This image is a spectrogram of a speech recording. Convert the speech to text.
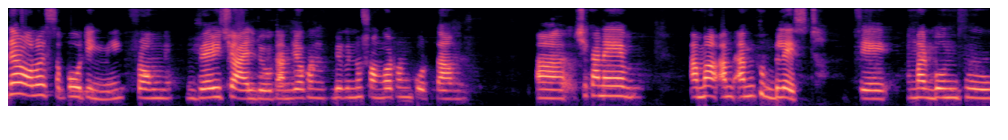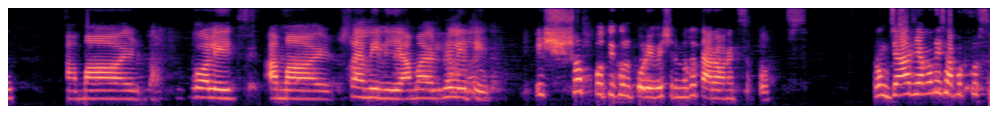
they are always supporting me from very childhood আমি যখন বিভিন্ন সংগঠন করতাম সেখানে আমার আমি- আমি খুব ব্লেসড যে আমার বন্ধু আমার কলেজ আমার ফ্যামিলি আমার রিলেটিভ এই সব প্রতিকূল পরিবেশের মধ্যে তারা অনেক সাপোর্ট এবং যা যেমনই সাপোর্ট করছে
